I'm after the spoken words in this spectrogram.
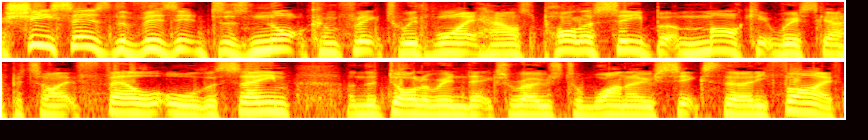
she says the visit does not conflict with White House policy, but market risk appetite fell all the same, and the dollar index rose to 106.35.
